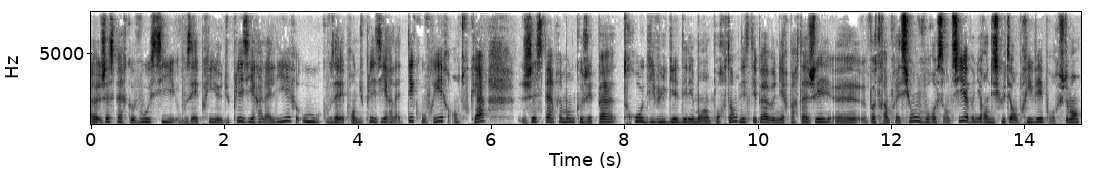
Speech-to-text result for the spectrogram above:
Euh, j'espère que vous aussi, vous avez pris du plaisir à la lire ou que vous allez prendre du plaisir à la découvrir. En tout cas, J'espère vraiment que j'ai pas trop divulgué d'éléments importants. N'hésitez pas à venir partager euh, votre impression, vos ressentis, à venir en discuter en privé pour justement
